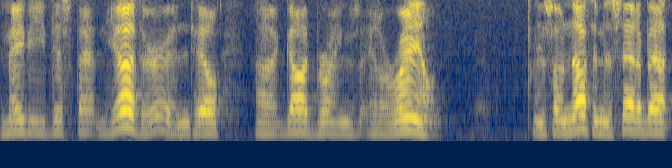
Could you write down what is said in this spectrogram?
maybe this, that, and the other, until uh, God brings it around. And so nothing is said about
